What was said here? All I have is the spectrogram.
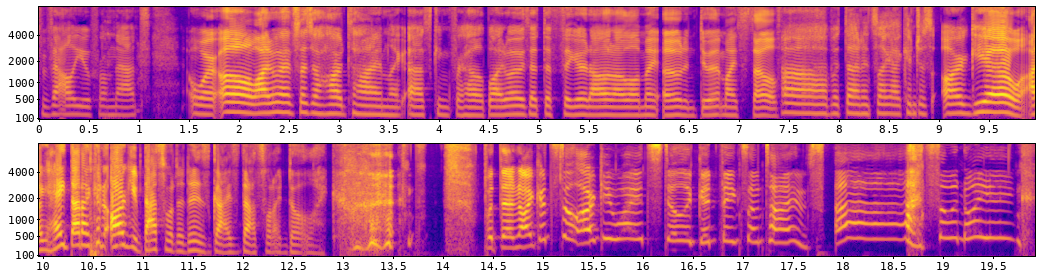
value from that. Or, oh, why do I have such a hard time like asking for help? Why do I always have to figure it out all on my own and do it myself? Uh, but then it's like I can just argue. I hate that I can argue. That's what it is, guys. That's what I don't like. but then I could still argue why it's still a good thing sometimes. Ah, it's so annoying.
